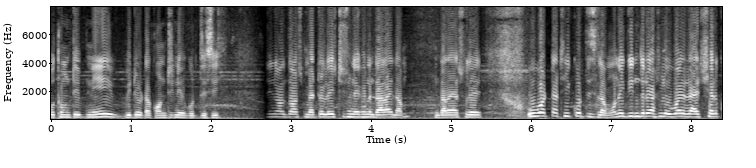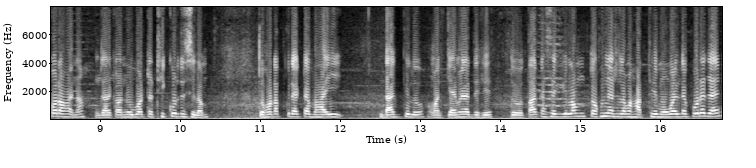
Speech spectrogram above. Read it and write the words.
প্রথম টিপ নিয়েই ভিডিওটা কন্টিনিউ করতেছি। অরিজিনাল দশ মেট্রো স্টেশনে এখানে দাঁড়াইলাম। দাঁড়ায় আসলে উবারটা ঠিক করতেছিলাম। অনেক দিন ধরে আসলে উবারে রাইড শেয়ার করা হয় না, যার কারণে উবারটা ঠিক করতেছিলাম। তো হঠাৎ করে একটা ভাই ডাক দিল আমার ক্যামেরা দেখে। তো তার কাছে গেলাম, তখনই আসলে আমার হাত থেকে মোবাইলটা পড়ে যায়।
